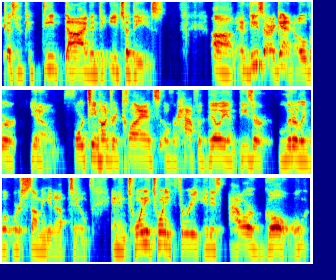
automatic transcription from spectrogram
because you can deep dive into each of these. Um, and these are, again, over, you know, 1,400 clients, over half a billion. These are literally what we're summing it up to. And in 2023, it is our goal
